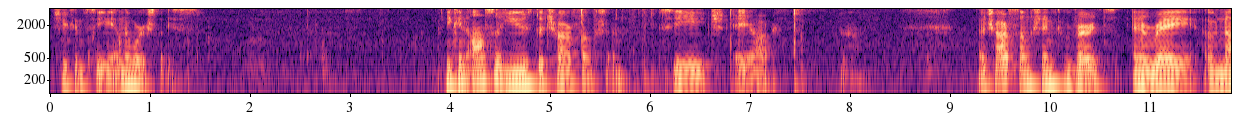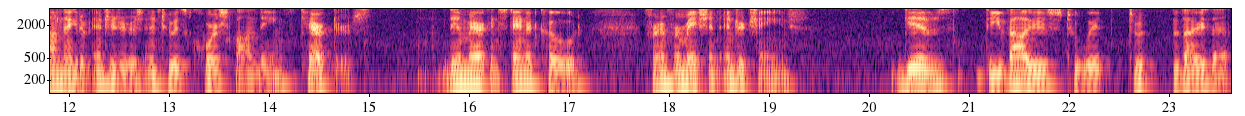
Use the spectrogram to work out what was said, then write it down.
as you can see in the workspace. You can also use the char function, char. The char function converts an array of non-negative integers into its corresponding characters. The American Standard Code for Information Interchange gives the values to which to the values that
